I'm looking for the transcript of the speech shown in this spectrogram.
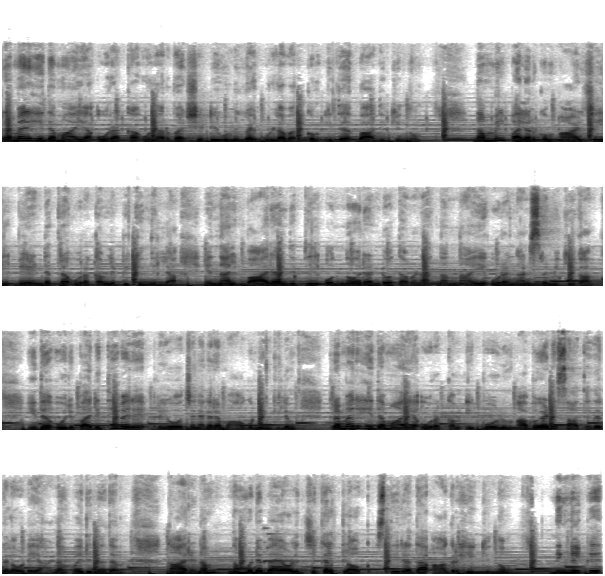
ക്രമരഹിതമായ ഉറക്ക ഉണർവ് ഷെഡ്യൂളുകൾ ഉള്ളവർക്കും ഇത് ബാധിക്കുന്നു. നമ്മിൽ പലർക്കും ആഴ്ചയിൽ വേണ്ടത്ര ഉറക്കം ലഭിക്കുന്നില്ല. എന്നാൽ വാരാന്ത്യത്തിൽ ഒന്നോ രണ്ടോ തവണ നന്നായി ഉറങ്ങാൻ ശ്രമിക്കുക. ഇത് ഒരു പരിധിവരെ പ്രയോജനകരമാകുമെങ്കിലും ക്രമരഹിതമായ ഉറക്കം ഇപ്പോഴും അപകട സാധ്യതകളോടെയാണ് വരുന്നത്. കാരണം നമ്മുടെ ബയോളജിക്കൽ ക്ലോക്ക് സ്ഥിരത ആഗ്രഹിക്കുന്നു. നിങ്ങൾക്ക്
